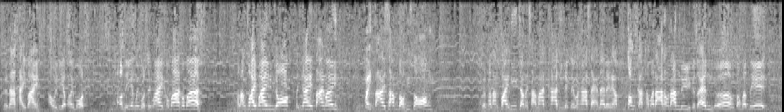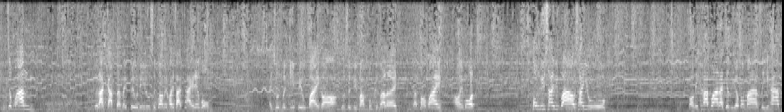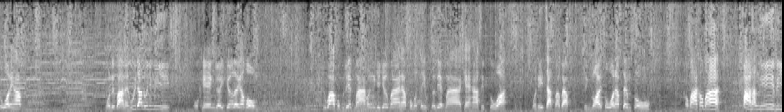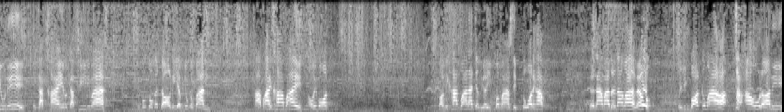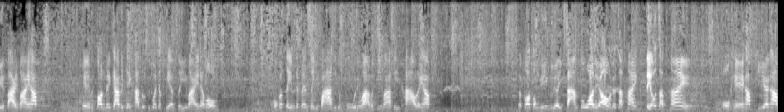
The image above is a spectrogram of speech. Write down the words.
เดินหน้าไถไป เอาเรียบเอาให้หมด ตอนนี้ยังไม่หมดใช่ไหมเข้ามาเข้ามา พลังไฟไปหนึ่งดอก เป็นไงตายไหม ไม่ตายซ้ำดอกที่สองเหมือนพลังไฟนี่จะไม่สามารถฆ่าทีเล็กเลยว่าห้าแสนได้เลยนะครับ ต้องกัดธรรมดาเท่านั้นนี่กระเด็นเออต้องแบบนี้ถึงจะมัน เวลากัดแบบไม่ปิวนี่รู้สึกว่าไม่ค่อยสะใจเนี่ยผม ไอชุดเมื่อกี้ปิวไปก็รู้สึกมีความสุขขึ้นมาเลยกัดต่อไปเอาให้หมด ตรงนี้ใช่หรือเปล่าใช่อยู่ ตอนนี้คาดว่าน่าจะเหลือประมาณ 4-5 ตัวนะครับหมดหรือเปล่าเนี่ยหุ้ยด้านนู้นยังมีอีกโอเคเหลืออีกเยอะเลยครับผมคือว่าผมเรียกมาค่อนข้างจะเยอะมากนะครับ ปกติผมจะเรียกมาแค่ 50 ตัว วันนี้จัดมาแบบ 100 ตัวนะครับ เต็มสูบเข้ามาเข้ามามาทางนี้พี่อยู่นี่ไปกัดใครมากัดพี่นี่มา พวกตัวกระจอกนี่อย่าไปยุ่งกับมันฆ่าไปฆ่าไป เอาให้หมด ตอนนี้คาดว่าน่าจะเหลืออีกประมาณ 10 ตัวนะครับ เดินหน้ามาเดินหน้ามาเร็ววิลลิงบอสก็มาเหรอ จะเอาเหรอนี่ตายไปครับ เอเลมนตอนเมกาเป็นเจคันรู้สึกว่าจะเปลี่ยนสีใหม่นะผม ปกติมันจะเป็นสีฟ้าสีชมพูนี่หว่าเมื่อกี้มาสีขาวเลยครับ แล้วก็ตรงนี้เหลืออีก 3 ตัวเดี๋ยว เดี๋ยวจัดให้ เดี๋ยวจัดให้ โอเคครับเคลียร์ครับ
